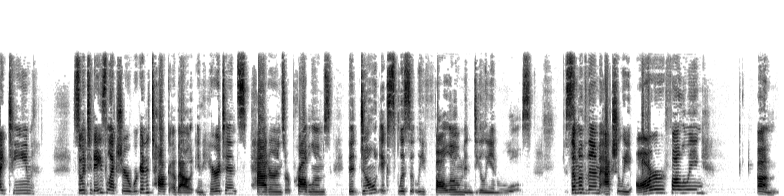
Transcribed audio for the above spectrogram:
Hi, team. So in today's lecture, we're going to talk about inheritance patterns or problems that don't explicitly follow Mendelian rules. Some of them actually are following um,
